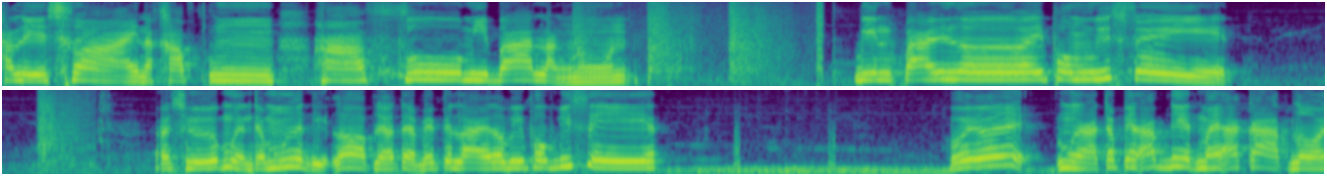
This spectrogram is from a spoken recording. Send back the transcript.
ทะเลทรายนะครับ อืม ฮาฟูมีบ้านหลังนู้น บินไปเลยผมวิเศษอาชื้อเหมือนจะมืดอีกรอบแล้ว แต่ไม่เป็นไรเรามีผมวิเศษเฮ้ยเฮ้ยเหมือนจะเป็นอัปเดตไหมอากาศร้อน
